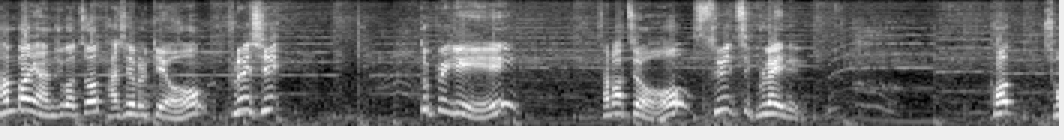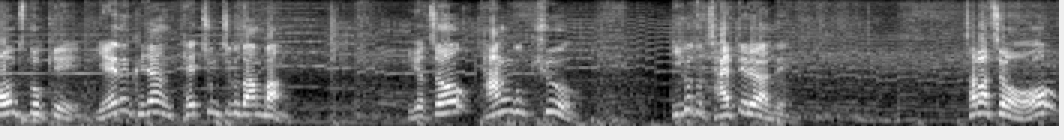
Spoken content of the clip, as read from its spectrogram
한 방에 안 죽었죠? 다시 해볼게요. 플래시 뚝배기. 잡았죠? switch blade. 컷 전투 도끼. 얘는 그냥 대충 찍어도 한방. 이겼죠? 당구 큐 이것도 잘 때려야 돼. 잡았죠?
